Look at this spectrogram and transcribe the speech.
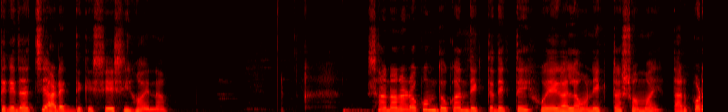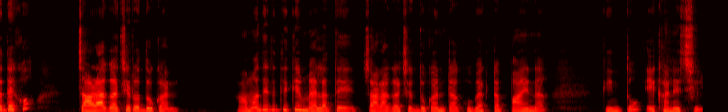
থেকে যাচ্ছি আরেক দিকে শেষই হয় না। নানা রকম দোকান দেখতে দেখতেই হয়ে গেল অনেকটা সময়। তারপরে দেখো চারা গাছেরও দোকান। আমাদের এদিকে মেলাতে চারা গাছের দোকানটা খুব একটা পায় না, কিন্তু এখানে ছিল।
